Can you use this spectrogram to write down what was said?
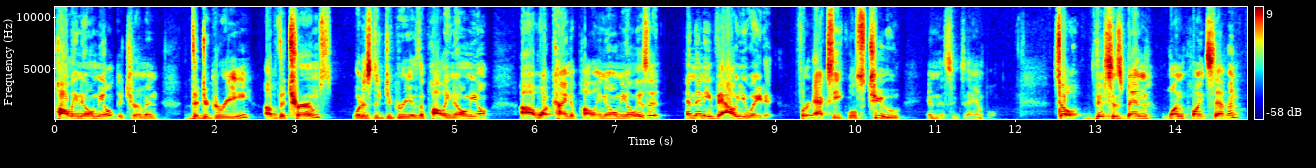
polynomial, determine the degree of the terms. What is the degree of the polynomial? Uh, what kind of polynomial is it? And then evaluate it for x equals 2 in this example. So this has been 1.7.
